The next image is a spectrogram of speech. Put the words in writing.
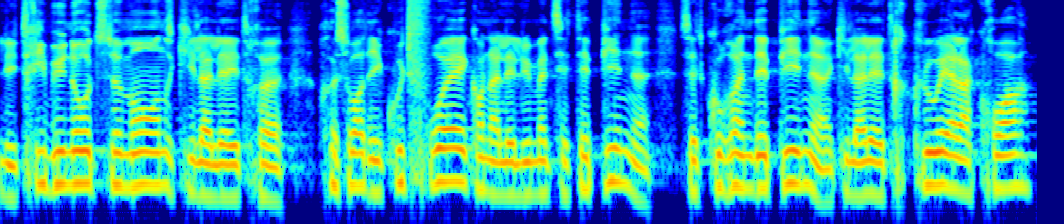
les tribunaux de ce monde, qu'il allait être, recevoir des coups de fouet, qu'on allait lui mettre cette épine, cette couronne d'épines, qu'il allait être cloué à la croix.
